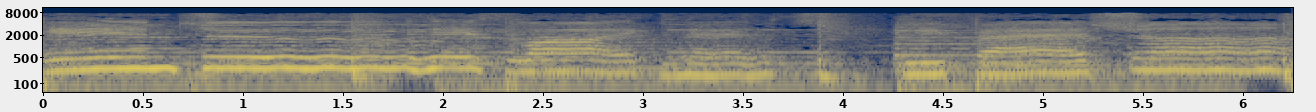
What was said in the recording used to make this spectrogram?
into his likeness. He fashions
